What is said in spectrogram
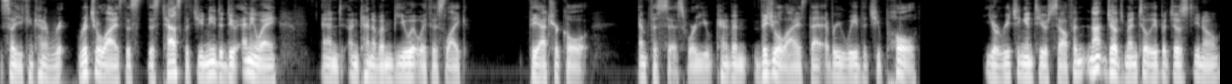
So you can kind of ri- ritualize this this task that you need to do anyway and and kind of imbue it with this like theatrical emphasis where you kind of visualize that every weed that you pull you're reaching into yourself and not judgmentally but just you know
